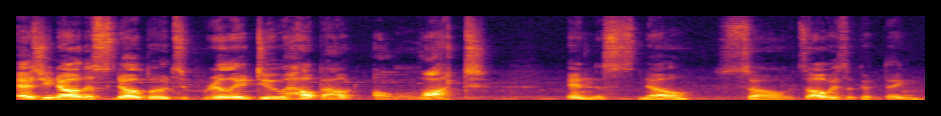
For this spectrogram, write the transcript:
As you know, the snow boots really do help out a lot in the snow, so it's always a good thing.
